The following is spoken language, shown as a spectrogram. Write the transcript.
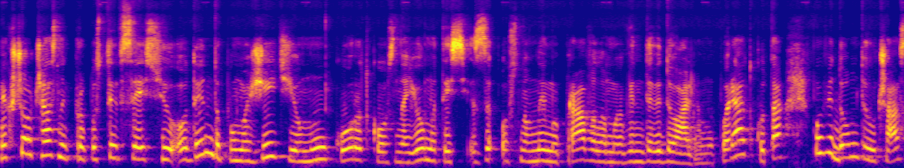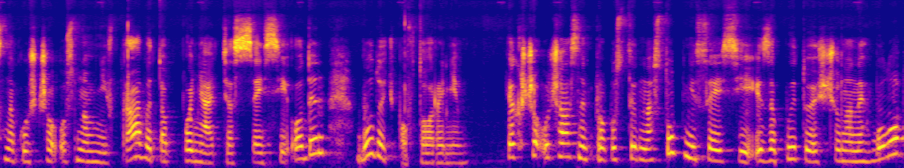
Якщо учасник пропустив сесію один, допоможіть йому коротко ознайомитись з основними правилами в індивідуальному порядку та повідомте учаснику, що основні вправи та поняття з сесії 1 будуть повторені. Якщо учасник пропустив наступні сесії і запитує, що на них було,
